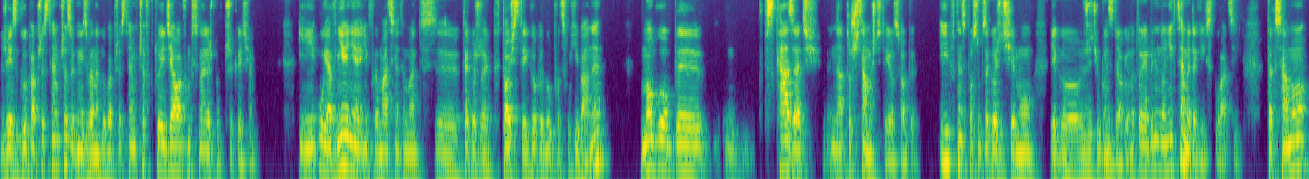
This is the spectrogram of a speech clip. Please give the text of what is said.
że jest grupa przestępcza, zorganizowana grupa przestępcza, w której działa funkcjonariusz pod przykryciem. I ujawnienie informacji na temat y, tego, że ktoś z tej grupy był podsłuchiwany, mogłoby wskazać na tożsamość tej osoby i w ten sposób zagrozić mu jego życiu bądź zdrowiu. No to jakby no nie chcemy takich sytuacji. Tak samo,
